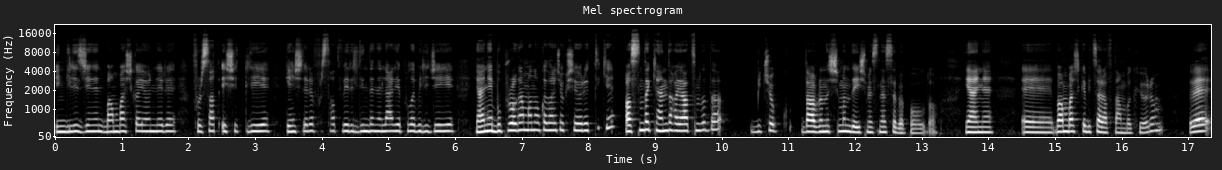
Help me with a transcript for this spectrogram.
İngilizcenin bambaşka yönleri, fırsat eşitliği, gençlere fırsat verildiğinde neler yapılabileceği. Yani bu program bana o kadar çok şey öğretti ki aslında kendi hayatımda da birçok davranışımın değişmesine sebep oldu. Yani e, bambaşka bir taraftan bakıyorum ve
